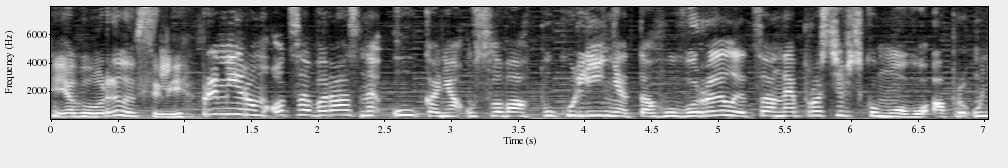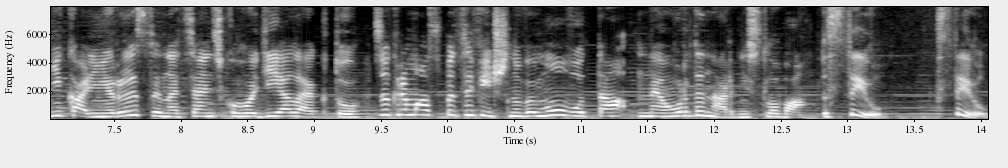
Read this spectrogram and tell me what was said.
як говорили в селі. Приміром, оце виразне укання у словах покоління та говорили це не про сільську мову, а про унікальні риси нацянського діалекту, зокрема специфічну вимову та неординарні слова. Стил. Стил.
